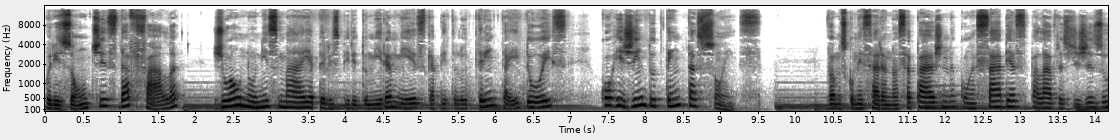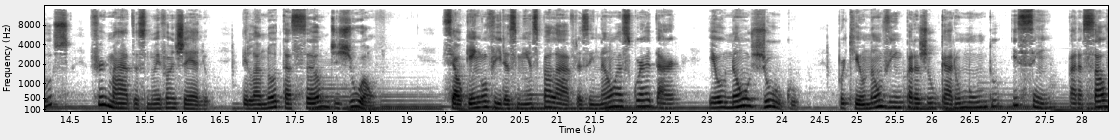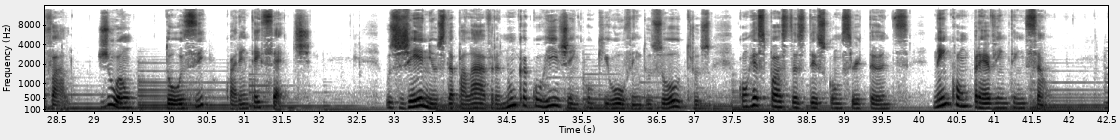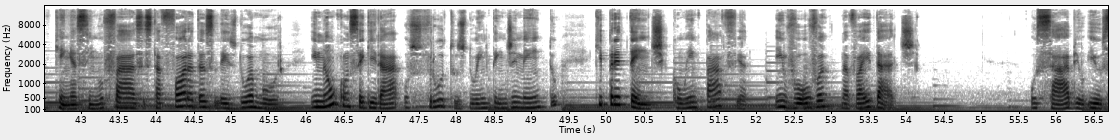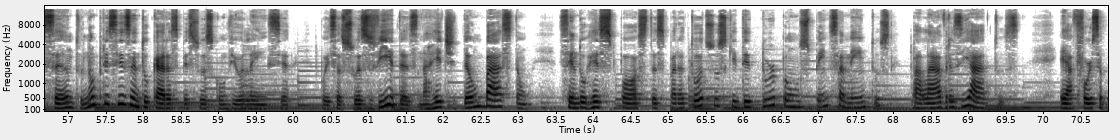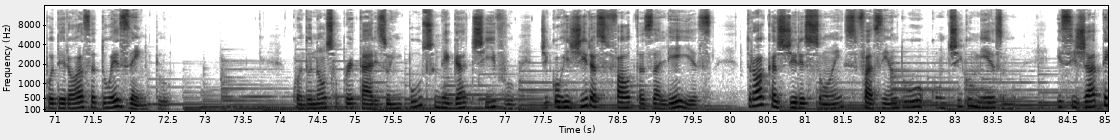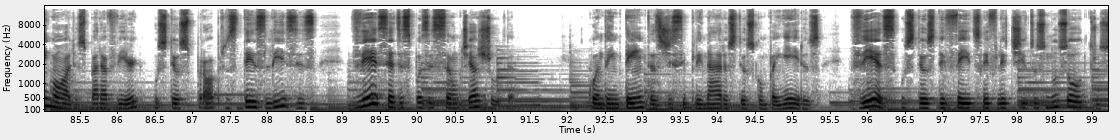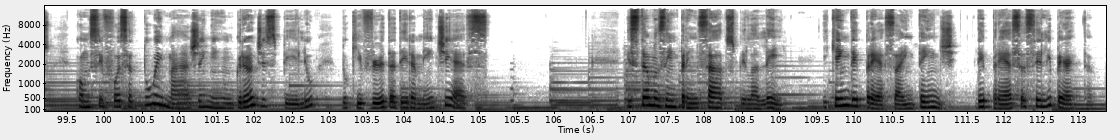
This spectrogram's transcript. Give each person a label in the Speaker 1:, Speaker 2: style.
Speaker 1: Horizontes da Fala, João Nunes Maia, pelo Espírito Miramês, capítulo 32, Corrigindo Tentações. Vamos começar a nossa página com as sábias palavras de Jesus, firmadas no Evangelho, pela anotação de João. Se alguém ouvir as minhas palavras e não as guardar, eu não o julgo, porque eu não vim para julgar o mundo, e sim para salvá-lo. João 12, 47. Os gênios da palavra nunca corrigem o que ouvem dos outros com respostas desconcertantes, nem com prévia intenção. Quem assim o faz está fora das leis do amor e não conseguirá os frutos do entendimento que pretende, com empáfia, envolva na vaidade. O sábio e o santo não precisam educar as pessoas com violência, pois as suas vidas na retidão bastam, sendo respostas para todos os que deturpam os pensamentos, palavras e atos. É a força poderosa do exemplo. Quando não suportares o impulso negativo de corrigir as faltas alheias, troca as direções, fazendo-o contigo mesmo e se já tem olhos para ver os teus próprios deslizes, vê se a disposição te ajuda. Quando intentas disciplinar os teus companheiros, vês os teus defeitos refletidos nos outros, como se fosse a tua imagem em um grande espelho do que verdadeiramente és. Estamos imprensados pela lei e quem depressa a entende, depressa se liberta.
